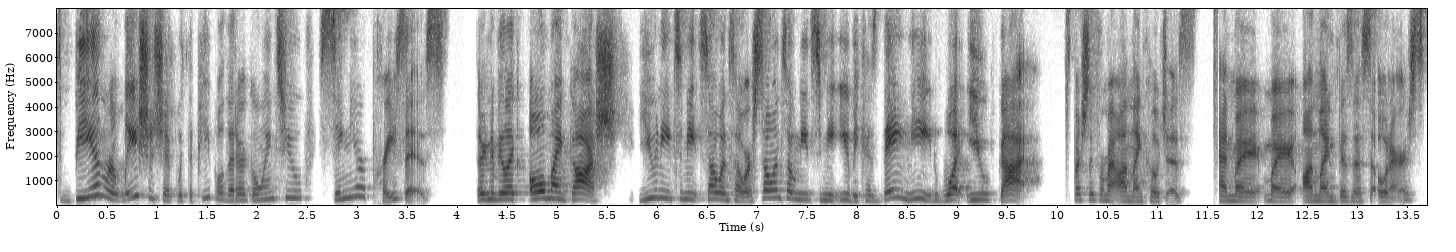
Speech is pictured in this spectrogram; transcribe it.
to be in relationship with the people that are going to sing your praises? They're going to be like, oh my gosh, you need to meet so and so, or so and so needs to meet you because they need what you've got, especially for my online coaches and my, my online business owners.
